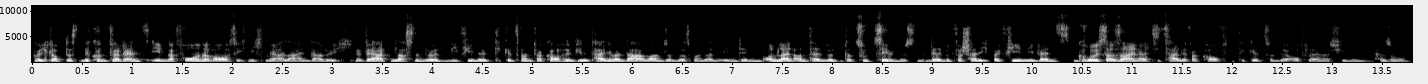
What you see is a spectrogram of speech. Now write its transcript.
Aber ich glaube, dass eine Konferenz eben nach vorne raus sich nicht mehr allein dadurch bewerten lassen wird, wie viele Tickets man verkauft, wie viele Teilnehmer da waren, sondern dass man dann eben den Online-Anteil wird dazu zählen müssen. Der wird wahrscheinlich bei vielen Events größer sein als die Zahl der verkauften Tickets und der offline erschienenen Personen.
